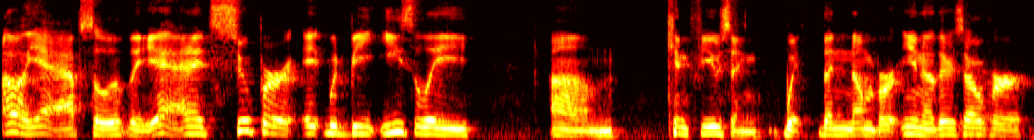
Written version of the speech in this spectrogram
Oh yeah, absolutely. Yeah, and it's super. It would be easily um, confusing with the number. You know, there's over.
